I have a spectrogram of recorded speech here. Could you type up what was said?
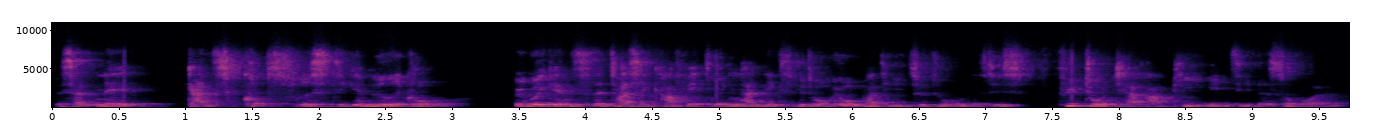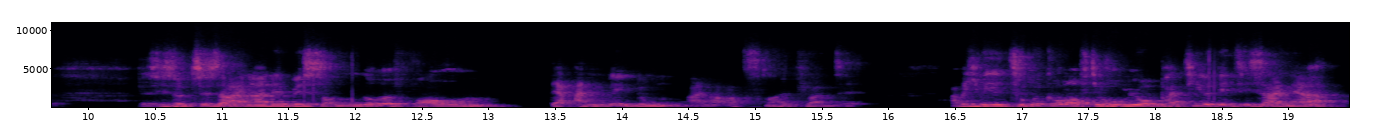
das hat eine ganz kurzfristige Wirkung. Übrigens, eine Tasse Kaffee trinken hat nichts mit Homöopathie zu tun. Das ist Phytotherapie, wenn Sie das so wollen. Das ist sozusagen eine besondere Form der Anwendung einer Arzneipflanze. Aber ich will zurückkommen auf die Homöopathie und wenn Sie sagen, ja,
